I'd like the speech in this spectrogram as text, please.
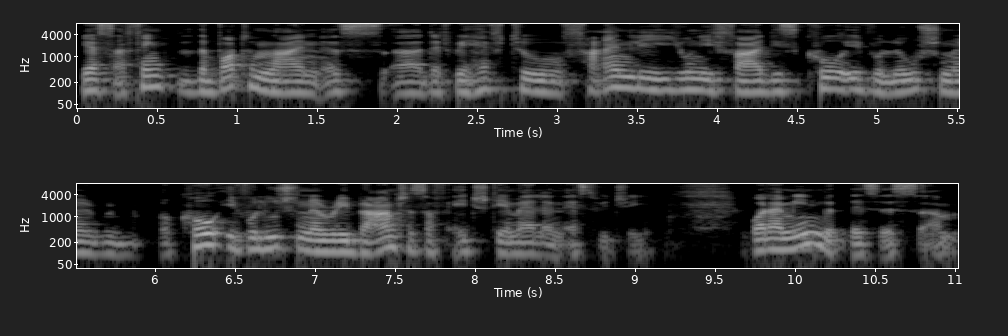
Yes, I think the bottom line is uh, that we have to finally unify these co-evolutionary co-evolutionary branches of HTML and SVG. What I mean with this is um,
